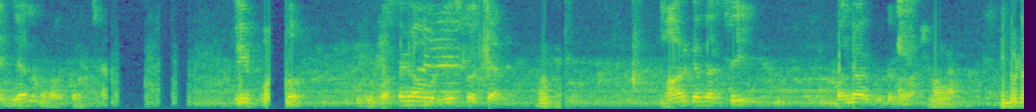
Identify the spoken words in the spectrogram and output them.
ఏం చేయాలో మనం అనుకోవచ్చాను ఈ ఫోన్లో ఇప్పుడు కొత్తగా ఒకటి తీసుకొచ్చాను మార్గదర్శి బంగారు కుటుంబం ఇప్పుడు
